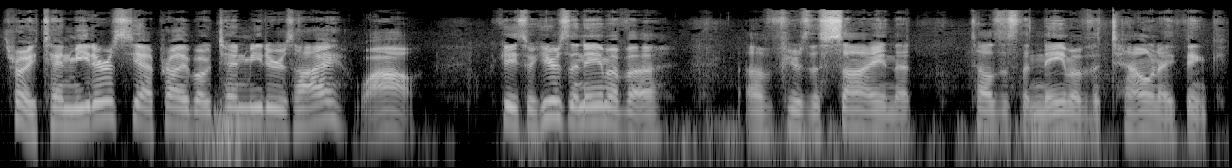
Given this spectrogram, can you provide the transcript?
It's probably 10 meters. Yeah, probably about 10 meters high. Wow. Okay, so here's the name of a, of, here's the sign that tells us the name of the town, I think.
